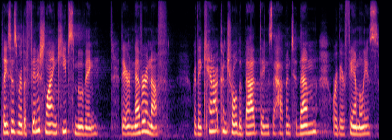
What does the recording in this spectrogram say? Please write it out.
Places where the finish line keeps moving, they are never enough, where they cannot control the bad things that happen to them or their families.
